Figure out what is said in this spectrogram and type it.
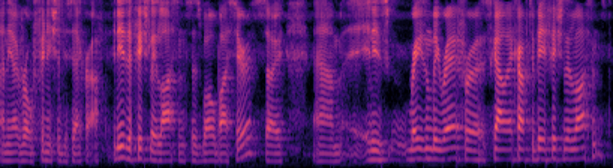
and the overall finish of this aircraft. It is officially licensed as well by Cirrus, so um, it is reasonably rare for a scale aircraft to be officially licensed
